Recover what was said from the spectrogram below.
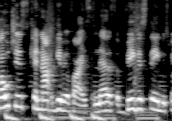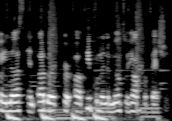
coaches cannot give advice, and that is the biggest thing between us and other uh, people in the mental health profession.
